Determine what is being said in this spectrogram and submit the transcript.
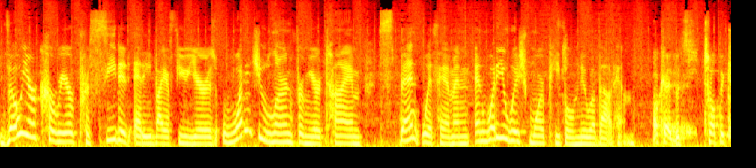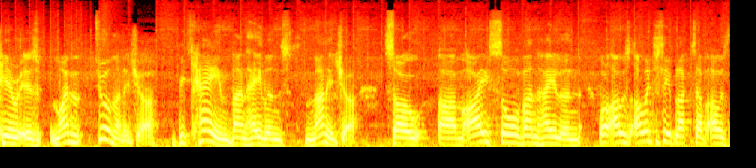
Though your career preceded Eddie by a few years, what did you learn from your time spent with him and, and what do you wish more people knew about him? Okay, the topic here is my tour manager became Van Halen's manager. So um, I saw Van Halen. Well, I was I went to see Black Sabbath. I was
